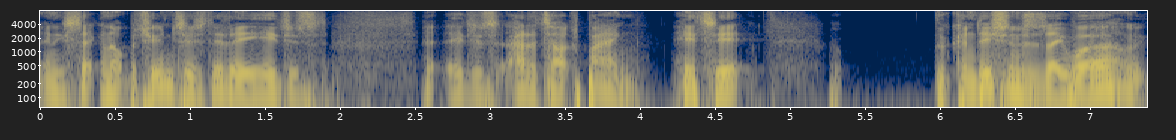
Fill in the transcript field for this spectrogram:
any second opportunities, did he? He just he just had a touch, bang, hit it. The conditions as they were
